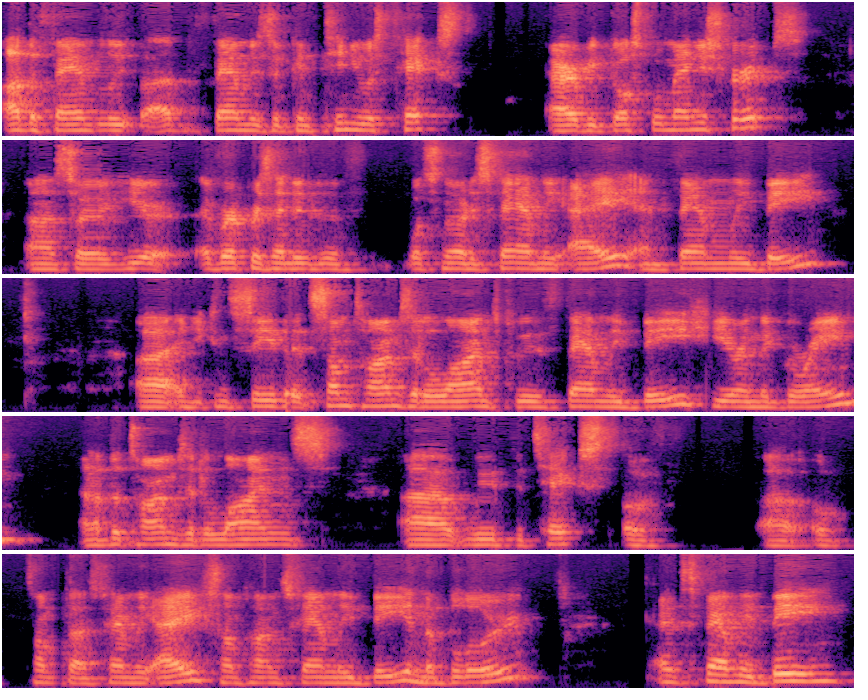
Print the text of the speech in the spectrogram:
other family, families of continuous text Arabic gospel manuscripts. Uh, so here, a representative of what's known as family A and family B. Uh, and you can see that sometimes it aligns with family B here in the green, and other times it aligns uh, with the text of, uh, of sometimes family A, sometimes family B in the blue. And it's family B,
